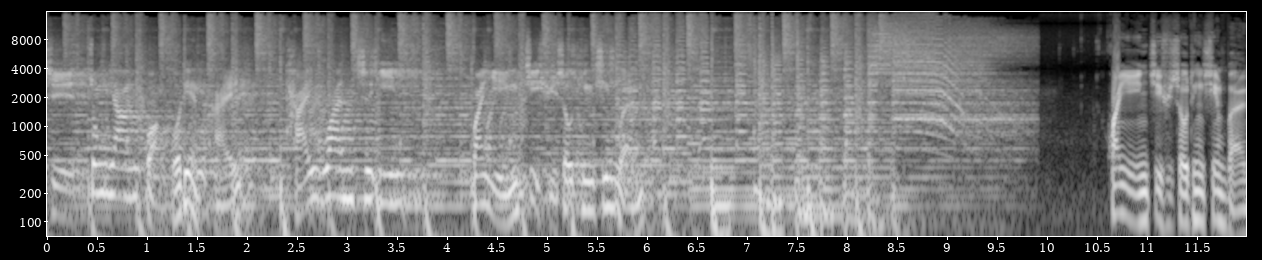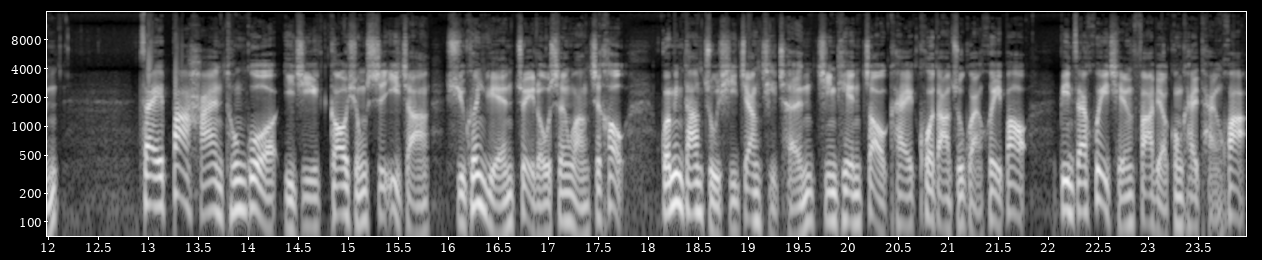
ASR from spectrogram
是中央广播电台台湾之音，欢迎继续收听新闻。欢迎继续收听新闻。在罢韩案通过以及高雄市议长许坤元坠楼身亡之后，国民党主席江启臣今天召开扩大主管汇报，并在会前发表公开谈话。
